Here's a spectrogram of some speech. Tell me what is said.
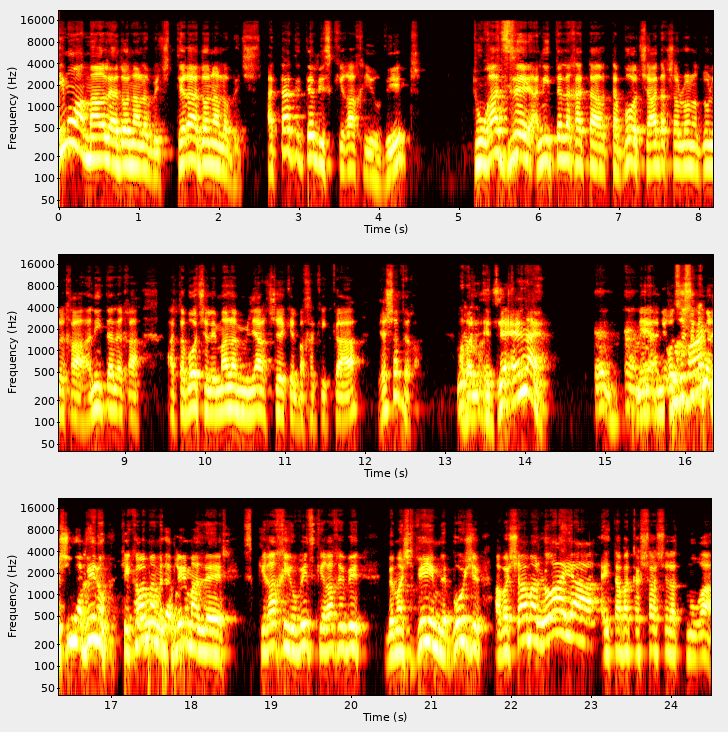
אם הוא אמר לאדון אלוביץ', תראה אדון אלוביץ', אתה תיתן לי סקירה חיובית, תמורת זה אני אתן לך את ההטבות שעד עכשיו לא נתנו לך, אני אתן לך הטבות של למעלה ממיליארד שקל בחקיקה, יש עבירה, אבל נכון. את זה אין להם. אין, אין. אני רוצה נכון. שגם אנשים יבינו, כי כל הזמן מדברים על אה, סקירה חיובית, סקירה חיובית, ומשווים לבוז'י, אבל שם לא היה את הבקשה של התמורה,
